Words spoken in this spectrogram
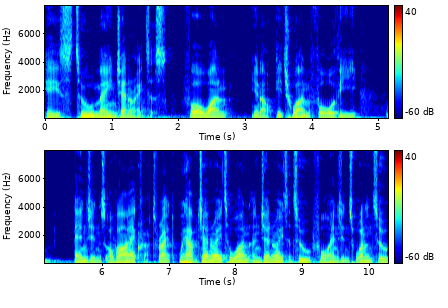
is two main generators for one, you know, each one for the engines of our aircraft, right? We have generator 1 and generator 2 for engines 1 and 2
